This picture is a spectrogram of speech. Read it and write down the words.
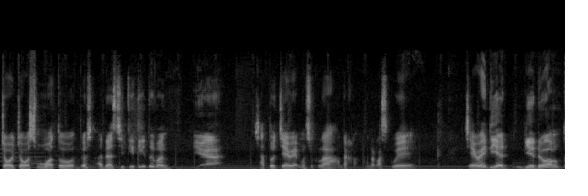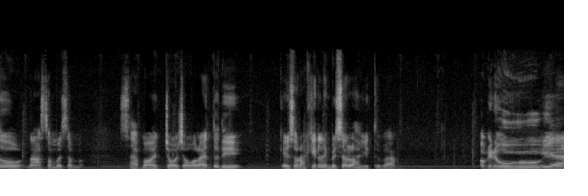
Cowok-cowok semua tuh. Terus ada si Titi tuh man. Iya. Satu cewek masuklah Anak, anak kelas gue. Cewek dia dia doang tuh. Nah sama sama sama cowok-cowok lain tuh di Kayak sorakin lebih besar lah gitu kan Oke deh. Uh, gitu. Iya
